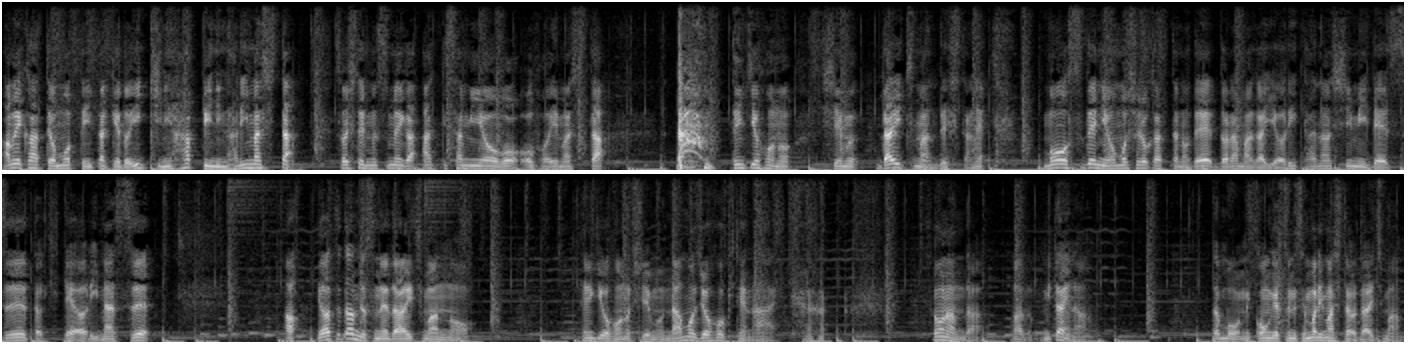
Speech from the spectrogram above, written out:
雨かって思っていたけど、一気にハッピーになりました。そして娘が秋雨用を覚えました。天気予報の CM 第一マンでしたね。もうすでに面白かったのでドラマがより楽しみですと来ております。あ、やってたんですね、第一マンの天気予報の CM 何も情報来てない。そうなんだ。まあ、見たいな。もうね、今月に迫りましたよ、第一マン。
